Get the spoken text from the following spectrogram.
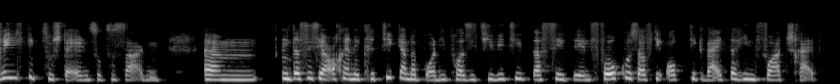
richtig zu stellen, sozusagen. Ähm, und das ist ja auch eine Kritik an der Body Positivity, dass sie den Fokus auf die Optik weiterhin fortschreibt.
